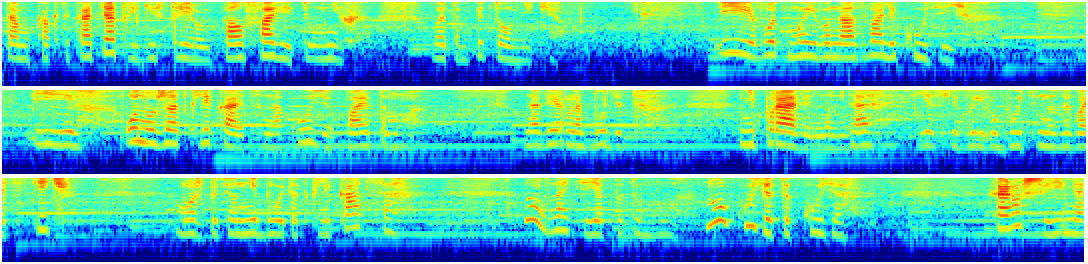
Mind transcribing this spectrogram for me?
Там как-то котят регистрируют по алфавиту у них в этом питомнике. И вот мы его назвали Кузей. И он уже откликается на Кузю, поэтому, наверное, будет неправильным, да, если вы его будете называть Стич, может быть, он не будет откликаться. Ну, знаете, я подумала, ну, Кузя-то Кузя. Хорошее имя,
